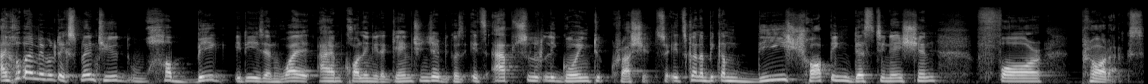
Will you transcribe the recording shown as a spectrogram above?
I hope I'm able to explain to you how big it is and why I am calling it a game changer because it's absolutely going to crush it. So it's going to become the shopping destination for products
